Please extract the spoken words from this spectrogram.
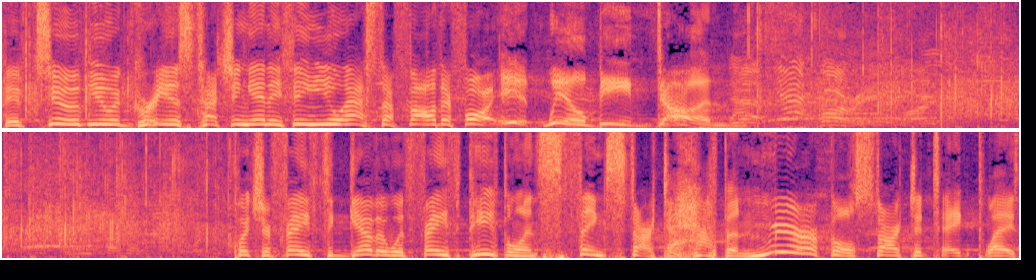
If two of you agree as touching anything you ask the Father for, it will be done. Put your faith together with faith people, and things start to happen. Miracles start to take place.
